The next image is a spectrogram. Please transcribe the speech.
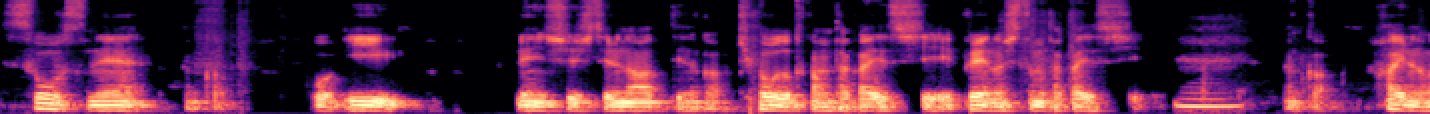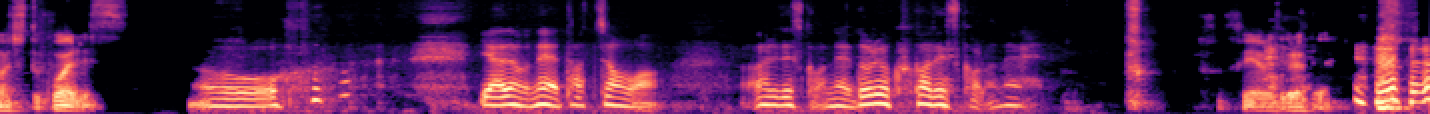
そうですね。なんか、こう、いい練習してるなっていうのが、強度とかも高いですし、プレーの質も高いですし、なんか、入るのがちょっと怖いです。おー いや、でもね、たっちゃんは、あれですからね、努力家ですからね。それやめてくださ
